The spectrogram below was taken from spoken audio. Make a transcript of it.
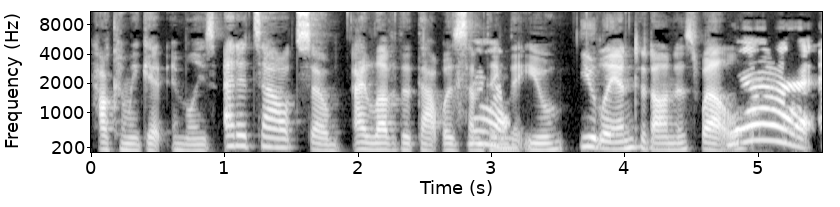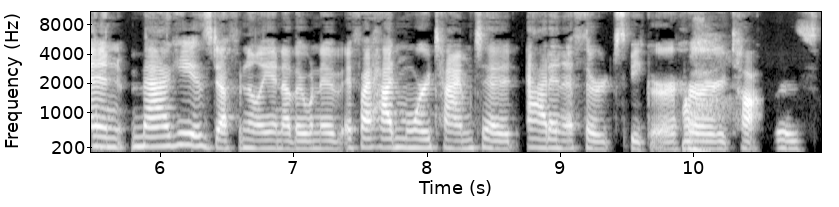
How can we get Emily's edits out? So I love that that was something yeah. that you you landed on as well. Yeah, and Maggie is definitely another one of if I had more time to add in a third speaker, her talk was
